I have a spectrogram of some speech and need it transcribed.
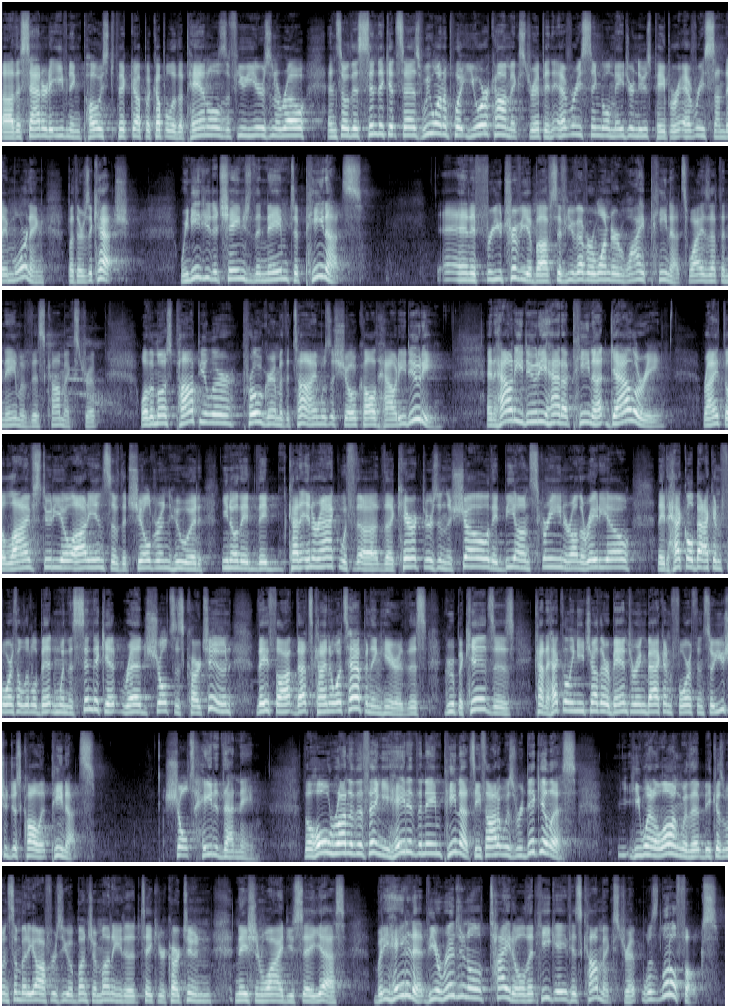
Uh, the Saturday Evening Post picked up a couple of the panels a few years in a row. And so this syndicate says, We want to put your comic strip in every single major newspaper every Sunday morning. But there's a catch. We need you to change the name to Peanuts. And if for you trivia buffs, if you've ever wondered why Peanuts, why is that the name of this comic strip? Well, the most popular program at the time was a show called Howdy Doody. And Howdy Doody had a peanut gallery right? The live studio audience of the children who would, you know, they'd, they'd kind of interact with the, the characters in the show. They'd be on screen or on the radio. They'd heckle back and forth a little bit. And when the syndicate read Schulz's cartoon, they thought that's kind of what's happening here. This group of kids is kind of heckling each other, bantering back and forth, and so you should just call it Peanuts. Schulz hated that name. The whole run of the thing, he hated the name Peanuts. He thought it was ridiculous he went along with it because when somebody offers you a bunch of money to take your cartoon nationwide, you say yes. But he hated it. The original title that he gave his comic strip was Little Folks.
